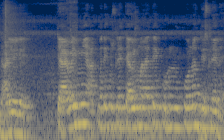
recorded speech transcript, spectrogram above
झाडी वगैरे. त्यावेळी मी आतमध्ये घुसले त्यावेळी मला ते पूर्ण कोणच दिसले नाही.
